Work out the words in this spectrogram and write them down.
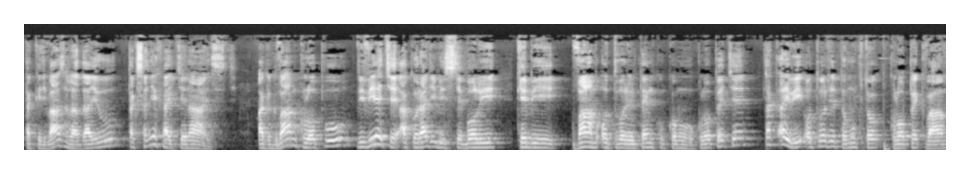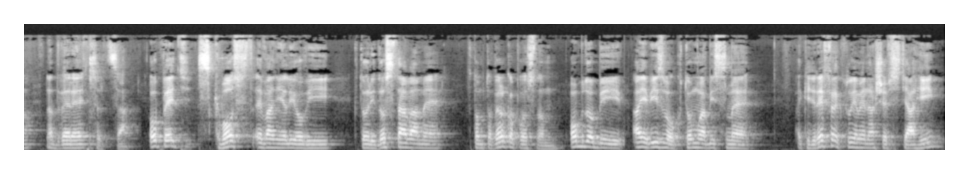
tak keď vás hľadajú, tak sa nechajte nájsť. Ak k vám klopú, vy viete, ako radi by ste boli, keby vám otvoril ten, komu klopete, tak aj vy otvorte tomu, kto klope k vám na dvere srdca. Opäť skvost evanieliový ktorý dostávame v tomto veľkopostnom období a je výzvou k tomu, aby sme, aj keď reflektujeme naše vzťahy,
